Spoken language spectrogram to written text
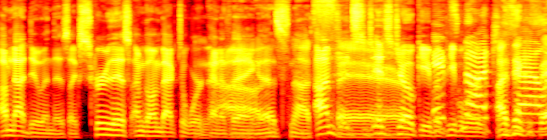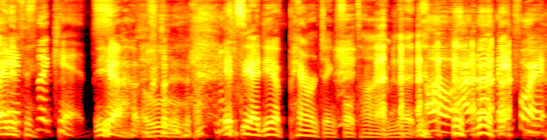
I'm not doing this. Like, screw this. I'm going back to work." kind of thing. Nah, that's not I'm fair. just it's jokey, but it's people not I think if anything- it's the kids. Yeah. It's the idea of parenting full time that Oh, I'm not made for it.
